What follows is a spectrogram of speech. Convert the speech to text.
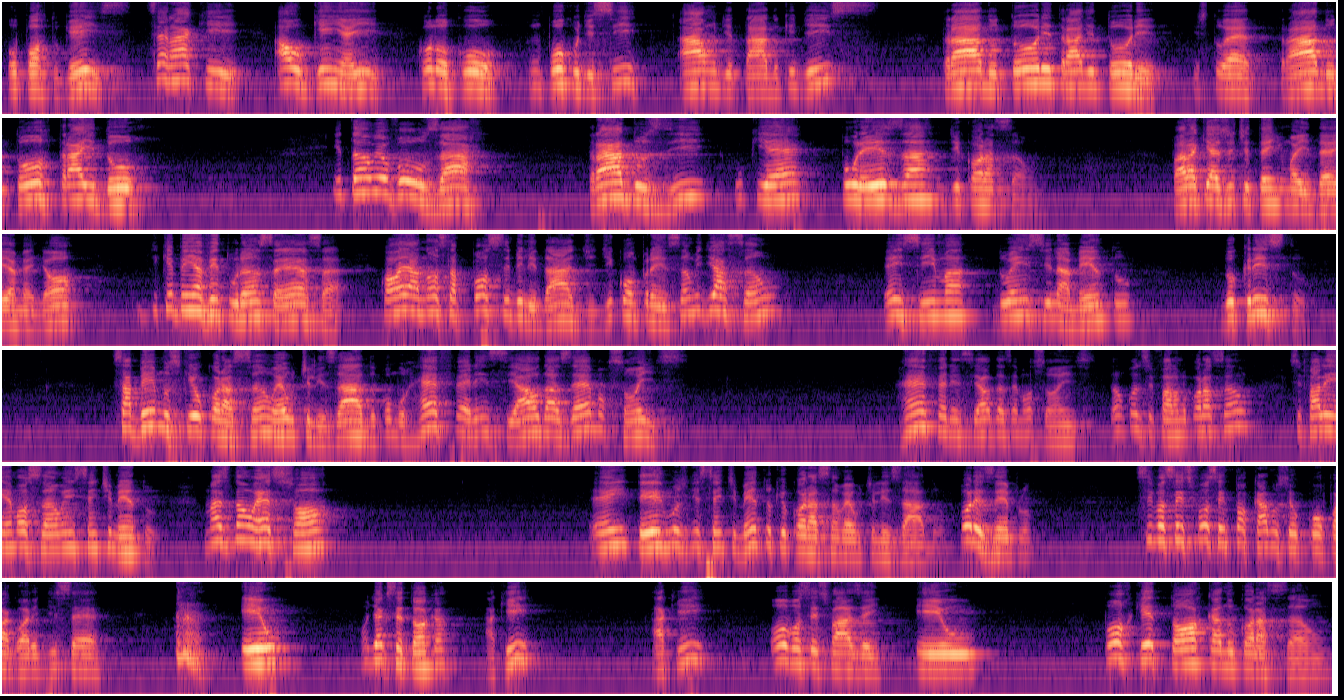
o português, será que alguém aí colocou um pouco de si? Há um ditado que diz: tradutor e traditore, isto é, tradutor traidor. Então eu vou usar traduzir o que é pureza de coração. Para que a gente tenha uma ideia melhor de que bem-aventurança é essa? Qual é a nossa possibilidade de compreensão e de ação em cima do ensinamento do Cristo? Sabemos que o coração é utilizado como referencial das emoções. Referencial das emoções. Então, quando se fala no coração, se fala em emoção, em sentimento. Mas não é só em termos de sentimento que o coração é utilizado. Por exemplo, se vocês fossem tocar no seu corpo agora e disser, eu, onde é que você toca? Aqui? Aqui? Ou vocês fazem eu? Porque toca no coração.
